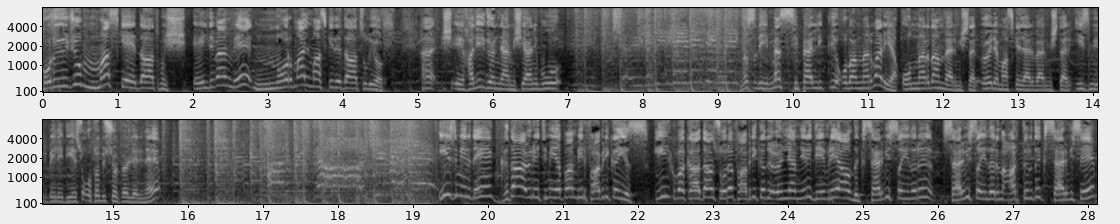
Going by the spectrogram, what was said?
koruyucu maske dağıtmış. Eldiven ve normal maske de dağıtılıyor. Ha, şey, Halil göndermiş yani bu nasıl diyeyim ben siperlikli olanlar var ya onlardan vermişler. Öyle maskeler vermişler İzmir Belediyesi otobüs şoförlerine. İzmir'de gıda üretimi yapan bir fabrikayız. İlk vakadan sonra fabrikada önlemleri devreye aldık. Servis sayıları servis sayılarını arttırdık. Servise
